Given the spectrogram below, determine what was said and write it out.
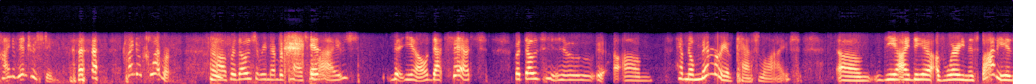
kind of interesting, kind of clever. Uh, for those who remember past lives, you know that fits. But those who um, have no memory of past lives, um, the idea of wearing this body is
